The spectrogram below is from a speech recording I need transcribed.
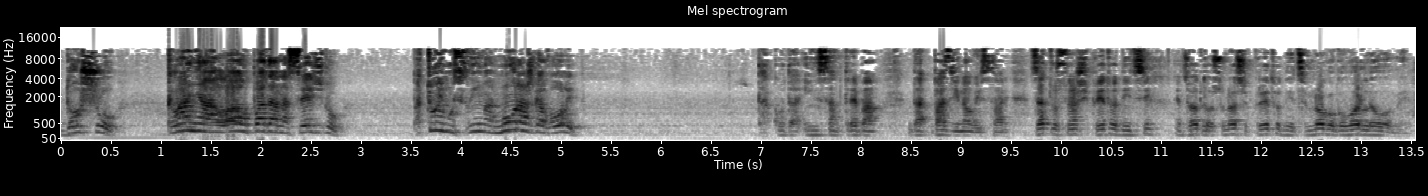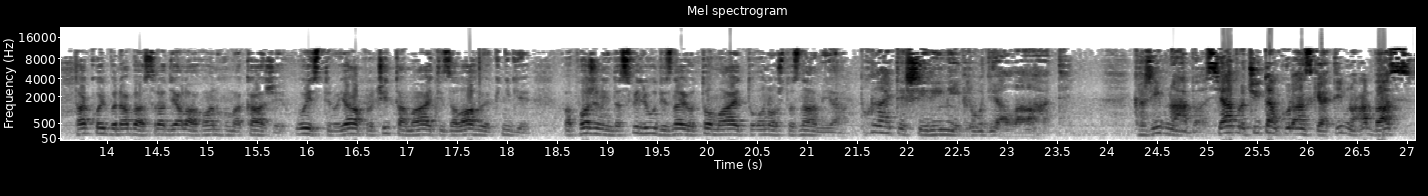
došao, klanja Allah, pada na seđu. Pa to je musliman, moraš ga voliti. Tako da insan treba da pazi na ove stvari. Zato su naši prijetodnici... Zato su naši prijetodnici mnogo govorili o ovome. Tako Ibn Abbas radi Allahu Anhuma kaže, u istinu ja pročitam ajet iz Allahove knjige, pa poželim da svi ljudi znaju o tom ajetu ono što znam i ja. Pogledajte širini grudi Allahati. Kaže Ibn Abbas, ja pročitam kuranski ajet Ibn Abbas,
